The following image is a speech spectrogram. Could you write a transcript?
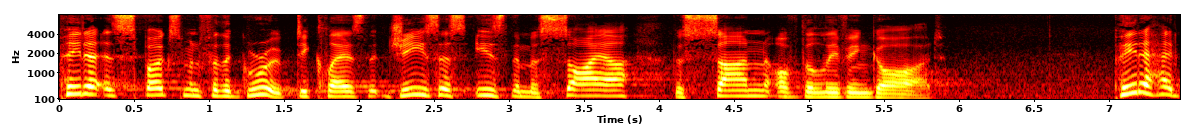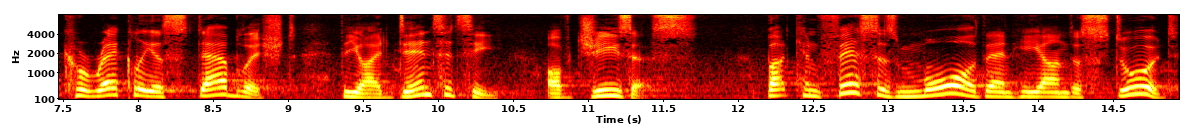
Peter, as spokesman for the group, declares that Jesus is the Messiah, the Son of the living God. Peter had correctly established the identity of Jesus, but confesses more than he understood.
